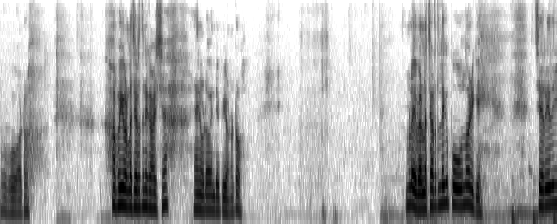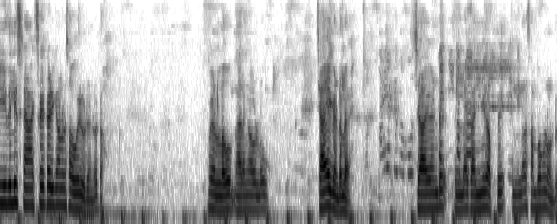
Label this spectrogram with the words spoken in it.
അപ്പോൾ പോവാട്ടോ. അപ്പോൾ ഈ വെള്ളച്ചാട്ടത്തിന്റെ കാഴ്ച ഞാനിവിടെ എന്റെ ചെയ്യണം കേട്ടോ. നമ്മളെ വെള്ളച്ചാട്ടത്തിലേക്ക് പോകുന്ന വഴിക്ക് ചെറിയ രീതിയിൽ സ്നാക്സ് ഒക്കെ കഴിക്കാനുള്ള സൗകര്യം ഇവിടെ ഉണ്ട് കേട്ടോ. വെള്ളവും നാരങ്ങ വെള്ളവും ചായയൊക്കെ ഉണ്ടല്ലേ ചായ ഉണ്ട് എല്ലാ കഞ്ഞി കപ്പ് എല്ലാ സംഭവങ്ങളും ഉണ്ട്.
